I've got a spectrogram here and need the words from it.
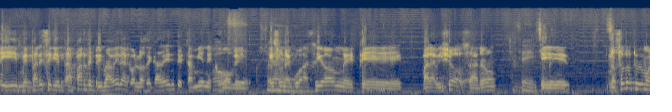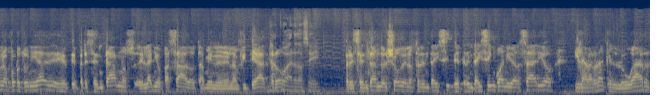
Y me parece que aparte primavera con los decadentes también es como que sí. es una ecuación este, maravillosa, ¿no? Sí, Eh, nosotros tuvimos la oportunidad de, de presentarnos el año pasado también en el Me anfiteatro. acuerdo, sí. presentando el show de los 35, de 35 aniversario y la verdad que el lugar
